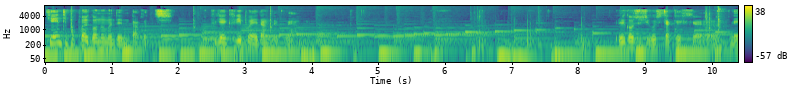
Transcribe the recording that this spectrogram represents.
TNT 폭발 꺼놓으면 된다 그치 그게 creeper에 해당될 거야. 읽어주시고 시작했어요. 네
